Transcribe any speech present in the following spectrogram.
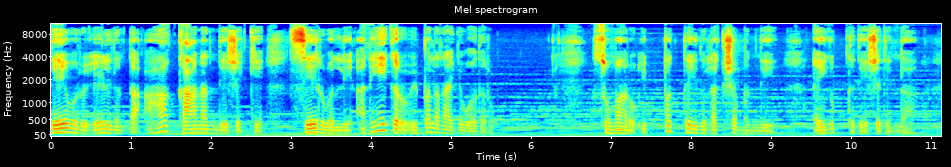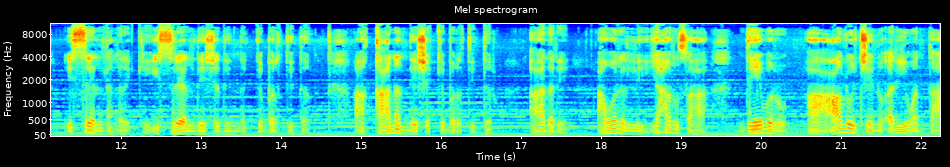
ದೇವರು ಹೇಳಿದಂಥ ಆ ಕಾನನ್ ದೇಶಕ್ಕೆ ಸೇರುವಲ್ಲಿ ಅನೇಕರು ವಿಫಲರಾಗಿ ಹೋದರು. ಸುಮಾರು ಇಪ್ಪತ್ತೈದು ಲಕ್ಷ ಮಂದಿ ಐಗುಪ್ತ ದೇಶದಿಂದ ಇಸ್ರೇಲ್ ನಗರಕ್ಕೆ, ಇಸ್ರೇಲ್ ದೇಶದಿಂದಕ್ಕೆ ಬರುತ್ತಿದ್ದರು. ಆ ಕಾನನ್ ದೇಶಕ್ಕೆ ಬರುತ್ತಿದ್ದರು. ಆದರೆ ಅವರಲ್ಲಿ ಯಾರು ಸಹ ದೇವರು ಆ ಆಲೋಚನೆಯನ್ನು ಅರಿಯುವಂತಹ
